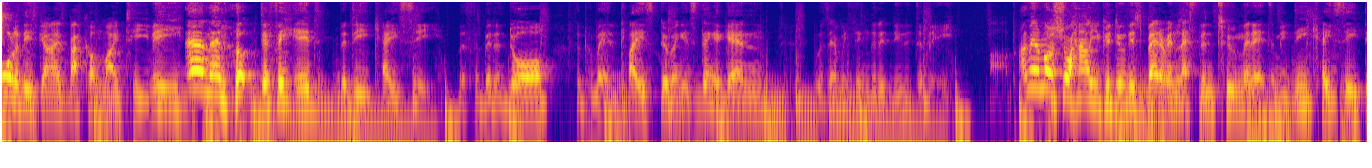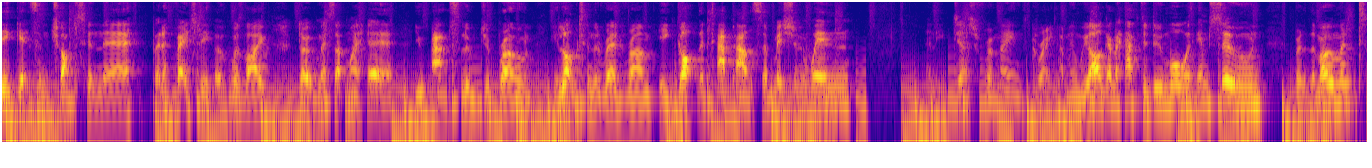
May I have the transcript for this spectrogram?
all of these guys back on my TV. And then Hook defeated the DKC, the Forbidden Door, the Permitted Place doing its thing again. It was everything that it needed to be. I mean, I'm not sure how you could do this better in less than two minutes. I mean, DKC did get some chops in there, but eventually Hook was like, don't mess up my hair, you absolute jabron. He locked in the Redrum, he got the tap out submission win and he just remains great. I mean, we are going to have to do more with him soon, but at the moment,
